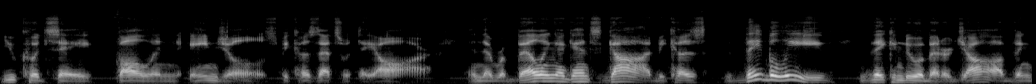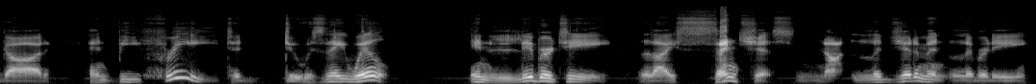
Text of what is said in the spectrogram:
you could say fallen angels, because that's what they are. And they're rebelling against God because they believe they can do a better job than God and be free to do as they will in liberty, licentious, not legitimate liberty.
